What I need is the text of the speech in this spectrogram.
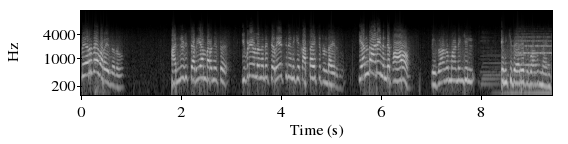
വെറുതെ പറയുന്നതോ? അന്വേഷിച്ചറിയാൻ പറഞ്ഞിട്ട് ഇവിടെയുള്ള നിന്റെ ചെറിയച്ഛൻ എനിക്ക് കത്തയച്ചിട്ടുണ്ടായിരുന്നു. എന്താണ് നിന്റെ ഭാവം? വിവാഹമാണെങ്കിൽ എനിക്ക് വേറെ വിവാഹം വേണ്ട.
